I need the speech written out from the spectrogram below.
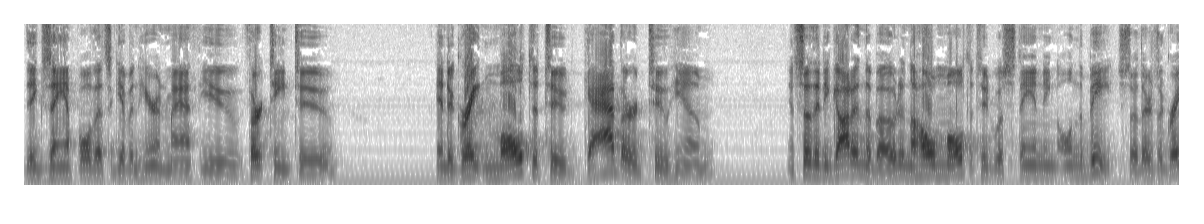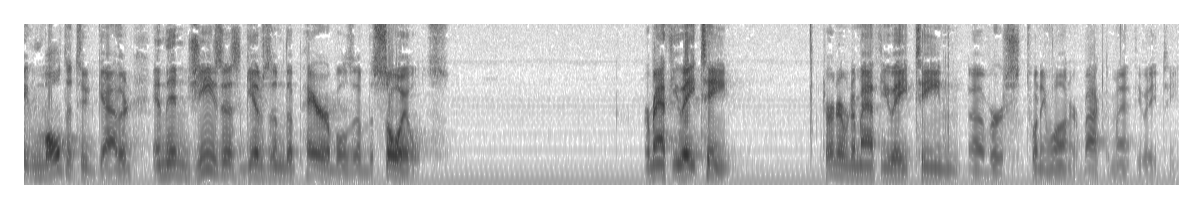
the example that's given here in Matthew 13 2 and a great multitude gathered to him. And so that he got in the boat, and the whole multitude was standing on the beach. So there's a great multitude gathered, and then Jesus gives them the parables of the soils. Or Matthew 18. Turn over to Matthew 18, uh, verse 21, or back to Matthew 18.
